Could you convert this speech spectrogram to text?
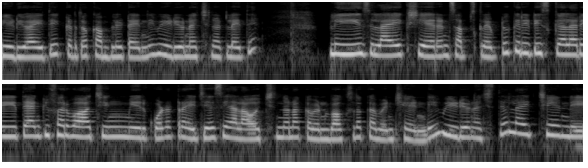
వీడియో అయితే ఇక్కడితో కంప్లీట్ అయింది. వీడియో నచ్చినట్లయితే please like share and subscribe to Kiriti's gallery. Thank you for watching మీరు కూడా ట్రై చేసి ఎలా వచ్చిందో నా కమెంట్ బాక్స్లో కమెంట్ చేయండి. వీడియో నచ్చితే లైక్ చేయండి.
